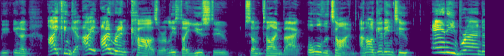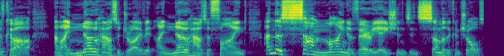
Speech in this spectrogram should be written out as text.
you know, I can get I, I rent cars, or at least I used to some time back, all the time, and I'll get into any brand of car and I know how to drive it. I know how to find, and there's some minor variations in some of the controls.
